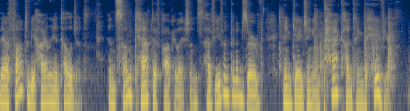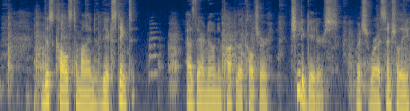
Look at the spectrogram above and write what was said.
They are thought to be highly intelligent, and some captive populations have even been observed engaging in pack hunting behavior. This calls to mind the extinct, as they are known in popular culture, cheetah gators, which were essentially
